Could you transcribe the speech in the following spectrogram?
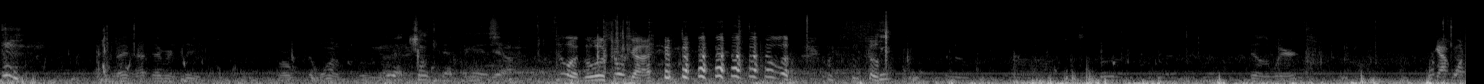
That- That's every two. Or the one that we got. Look in how there. Chunky that thing is. Yeah. See, look, the little short guy. Feels weird. Got one.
